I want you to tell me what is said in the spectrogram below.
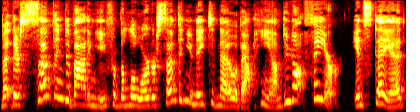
but there's something dividing you from the Lord or something you need to know about Him, do not fear. Instead,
